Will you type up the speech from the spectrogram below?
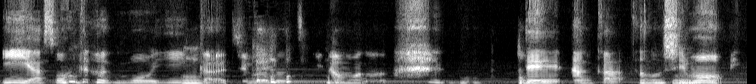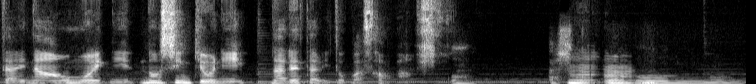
いいや、そんな、もういいから自分の好きなもので、なんか楽しもうみたいな思いに、の心境になれたりとかさ。うん、確かに。うん、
